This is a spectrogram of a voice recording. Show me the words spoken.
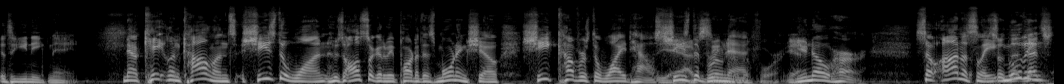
it's a unique name. Now, Kaitlan Collins, she's the one who's also going to be part of this morning show. She covers the White House. Yeah, she's the I've her brunette. yeah. You know her. So honestly, So moving that's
